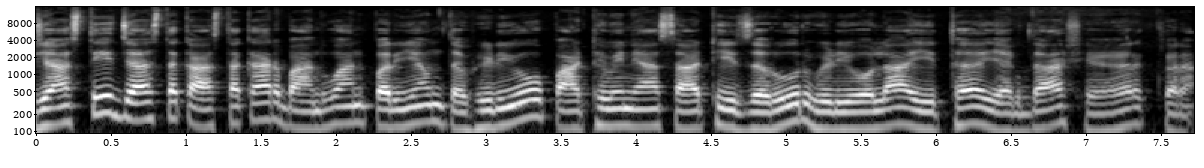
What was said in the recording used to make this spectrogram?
जास्तीत जास्त कास्तकार बांधवांपर्यंत व्हिडिओ पाठविण्यासाठी जरूर व्हिडिओला इथं एकदा शेअर करा.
